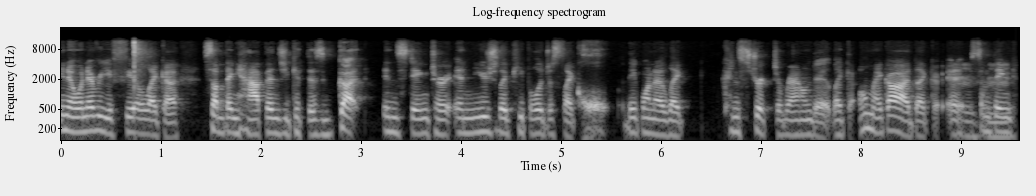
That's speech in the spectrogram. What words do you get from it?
you know whenever you feel like a something happens you get this gut instinct or and usually people are just like they want to like constrict around it like oh my god like uh, mm-hmm. something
